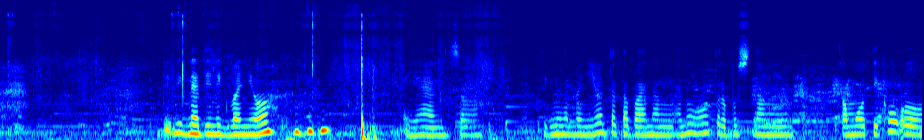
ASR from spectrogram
dinig na dinig ba nyo? Ayan, so, tignan naman nyo yun. Tataba ng, ano, oh, talbos ng kamote ko, oh.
